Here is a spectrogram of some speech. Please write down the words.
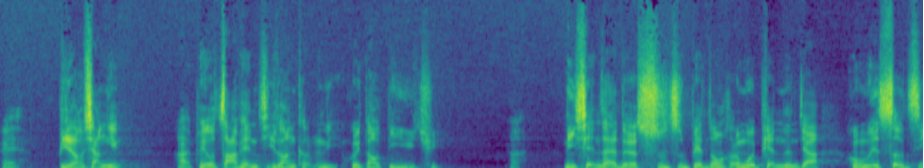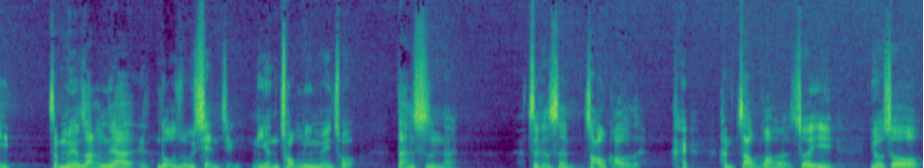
哎，比较相应，啊，没有诈骗集团可能你会到地狱去，啊，你现在的四字编中很会骗人家，很会设计。怎么样让人家落入陷阱？你很聪明，没错，但是呢，这个是很糟糕的，很糟糕的。所以有时候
